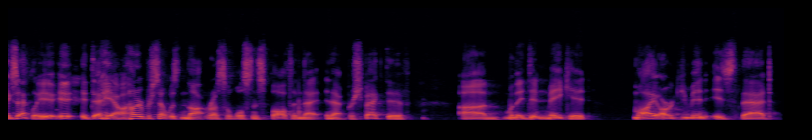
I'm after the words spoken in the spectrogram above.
exactly. It, it, yeah, 100% was not Russell Wilson's fault in that in that perspective um, when they didn't make it. My argument is that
